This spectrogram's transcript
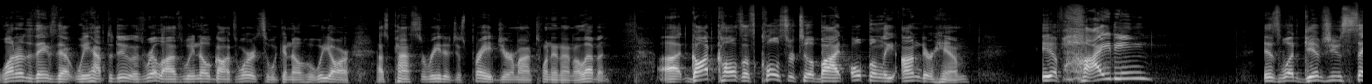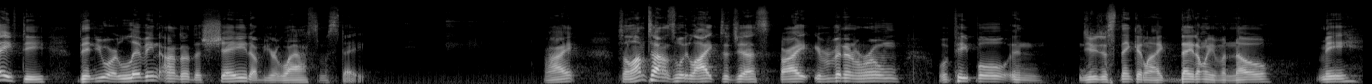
One of the things that we have to do is realize we know God's word so we can know who we are, as Pastor Rita just prayed, Jeremiah 29 11. Uh, God calls us closer to abide openly under Him. If hiding is what gives you safety, then you are living under the shade of your last mistake right? So sometimes we like to just, right? You ever been in a room with people and you're just thinking like they don't even know me,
